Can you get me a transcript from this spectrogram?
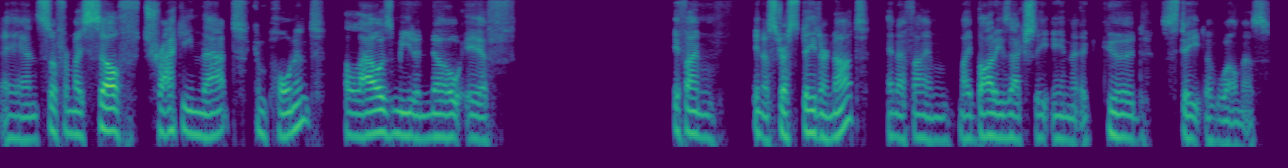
and so for myself tracking that component allows me to know if if i'm in a stress state or not and if i'm my body's actually in a good state of wellness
